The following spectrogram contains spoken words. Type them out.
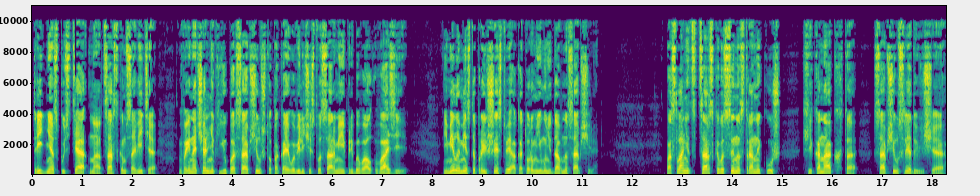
Три дня спустя на царском совете военачальник Юпа сообщил, что пока его величество с армией пребывал в Азии – имело место происшествие, о котором ему недавно сообщили. Посланец царского сына страны Куш, Хиканакхта, сообщил следующее.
